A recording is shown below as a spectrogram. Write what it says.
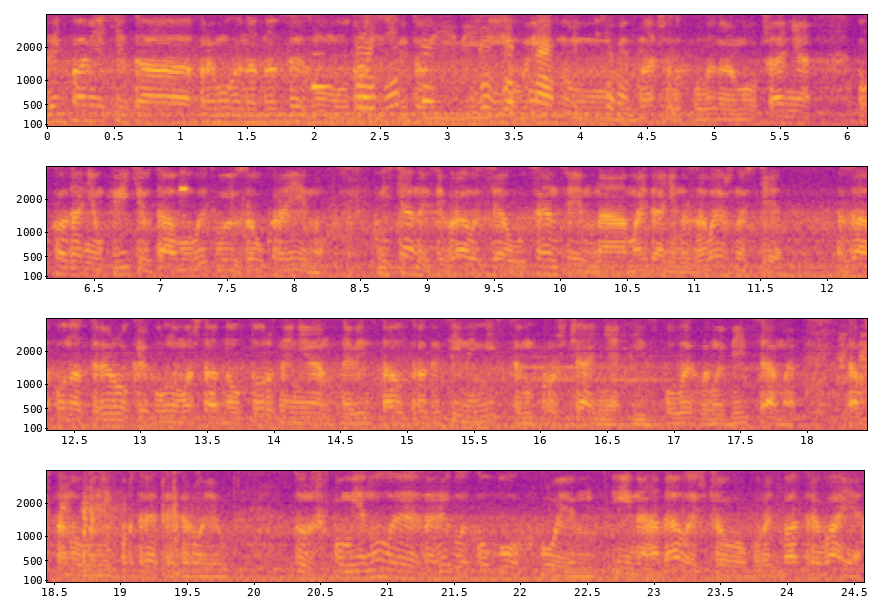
День пам'яті та перемоги над нацизмом у Другій світовій війні у Рівному відзначили хвилиною мовчання, покладанням квітів та молитвою за Україну. Містяни зібралися у центрі на Майдані Незалежності. За понад три роки повномасштабного вторгнення він став традиційним місцем прощання із полеглими бійцями. Там встановлені портрети героїв. Тож пом'янули загиблих обох воїн і нагадали, що боротьба триває,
